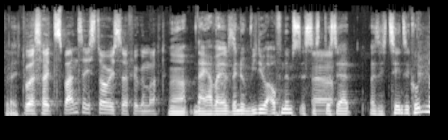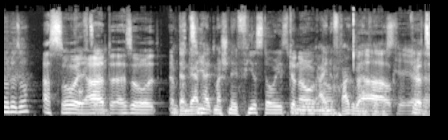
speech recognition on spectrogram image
vielleicht. Du hast heute 20 Stories dafür gemacht. Ja, naja, weil wenn du ein Video aufnimmst, ist das, Ja. das ja, weiß ich, 10 Sekunden oder so. Ach so, ja, 15. also im Und dann Prinzip, werden halt mal schnell vier Stories, wenn Genau, du genau. eine Frage Ah, beantwortest. okay. du erzählst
